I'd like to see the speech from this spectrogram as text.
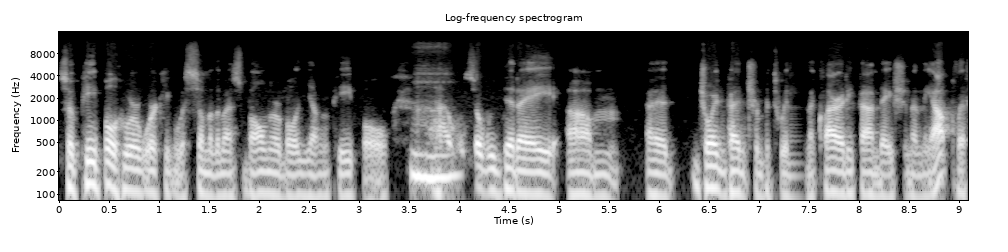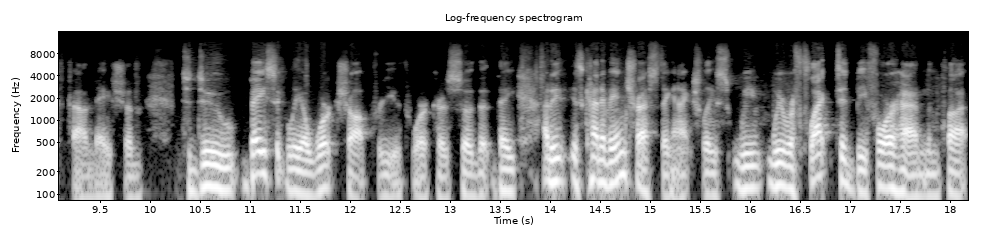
so people who are working with some of the most vulnerable young people mm-hmm. uh, so we did a, um, a joint venture between the clarity foundation and the uplift foundation to do basically a workshop for youth workers so that they and it's kind of interesting actually we we reflected beforehand and thought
